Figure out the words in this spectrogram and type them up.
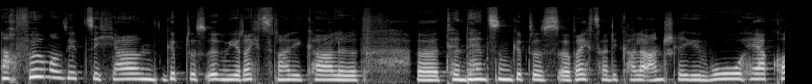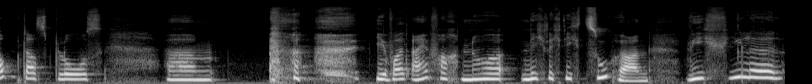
Nach 75 Jahren gibt es irgendwie rechtsradikale äh, Tendenzen, gibt es rechtsradikale Anschläge. Woher kommt das bloß? Ähm, Ihr wollt einfach nur nicht richtig zuhören. Wie viele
